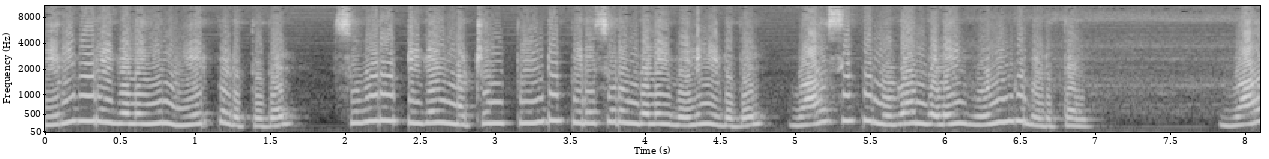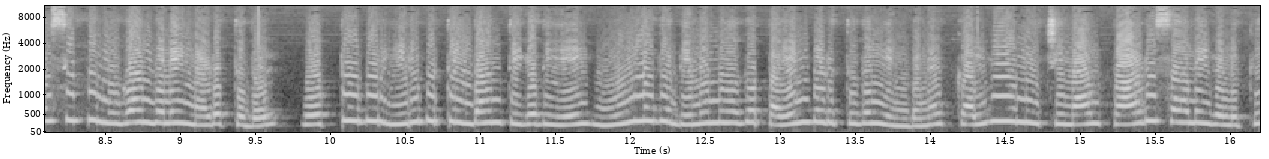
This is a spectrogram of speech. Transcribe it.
விரிவுரைகளையும் ஏற்படுத்துதல் சுவரொட்டிகள் மற்றும் துண்டு பிரசுரங்களை வெளியிடுதல் வாசிப்பு முகாம்களை ஒழுங்குபடுத்தல். வாசிப்பு முகாம்களை நடத்துதல் அக்டோபர் இருபத்தைந்தாம் திகதியை நூலக தினமாக பயன்படுத்துதல் என்பன கல்வி அமைச்சினால் பாடசாலைகளுக்கு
